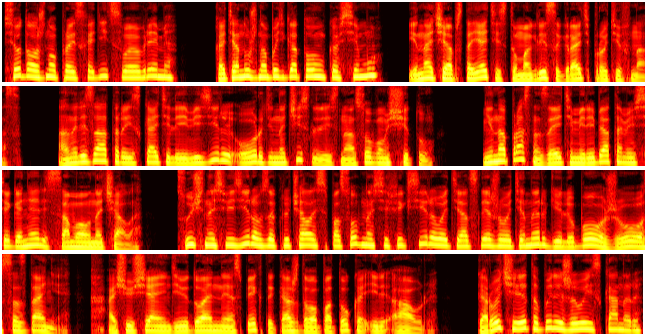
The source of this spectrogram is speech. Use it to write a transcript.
Все должно происходить в свое время, хотя нужно быть готовым ко всему, иначе обстоятельства могли сыграть против нас. Анализаторы, искатели и визиры у Ордена числились на особом счету. Не напрасно за этими ребятами все гонялись с самого начала. Сущность визиров заключалась в способности фиксировать и отслеживать энергию любого живого создания, ощущая индивидуальные аспекты каждого потока или ауры. Короче, это были живые сканеры,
